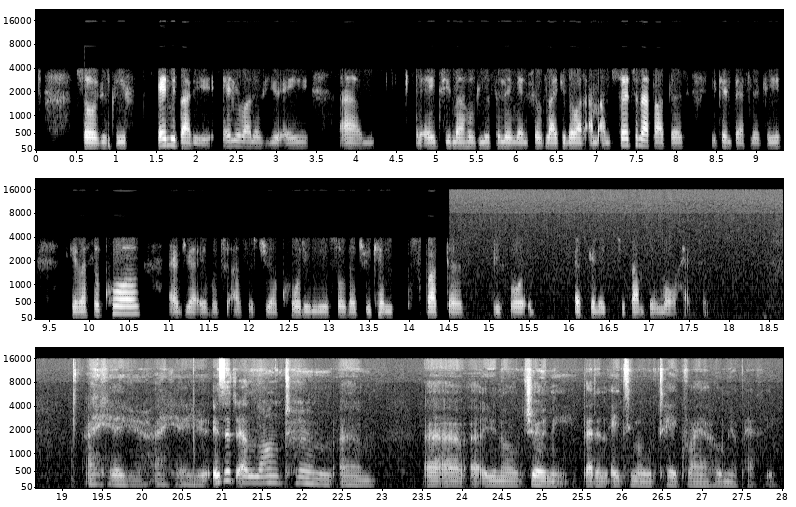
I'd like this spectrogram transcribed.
So obviously if anybody, any one of you, a um, an A teamer who's listening and feels like, you know what, I'm uncertain about this, you can definitely give us a call and we are able to assist you accordingly so that we can spot this before it escalates to something more hectic. I hear you. I hear you. Is it a long-term, um, uh, uh, you know, journey that an ATM would take via homeopathy?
